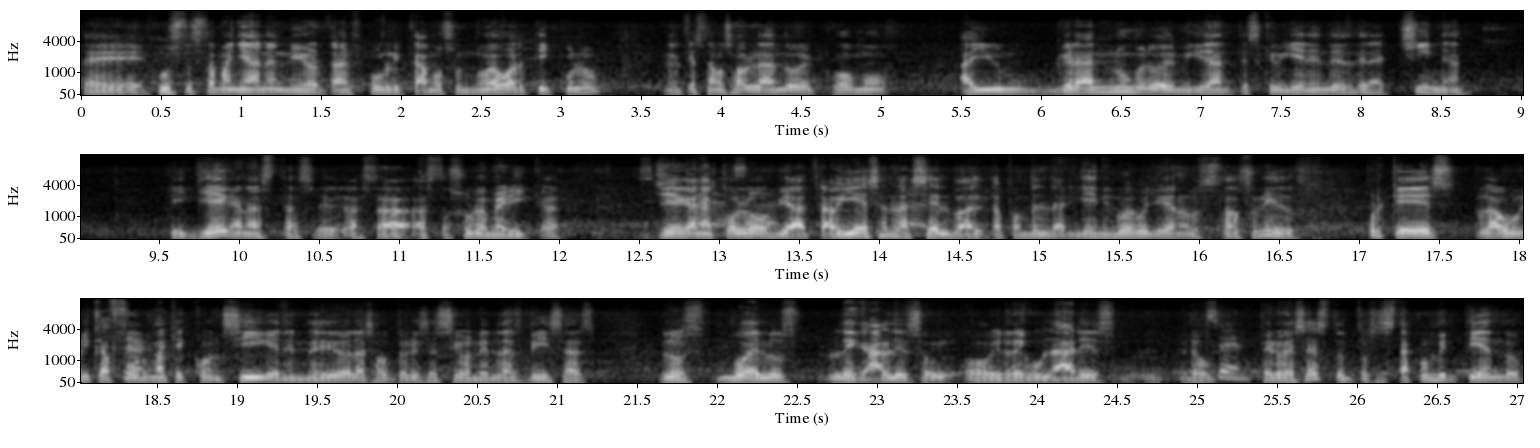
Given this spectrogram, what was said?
Eh, justo esta mañana en New York Times publicamos un nuevo artículo en el que estamos hablando de cómo hay un gran número de migrantes que vienen desde la China, que llegan hasta, hasta, hasta Sudamérica, llegan a Colombia, atraviesan la selva del tapón del Darién y luego llegan a los Estados Unidos porque es la única forma que consiguen en medio de las autorizaciones, las visas, los vuelos legales o, o irregulares, pero, sí. pero es esto, entonces está convirtiendo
